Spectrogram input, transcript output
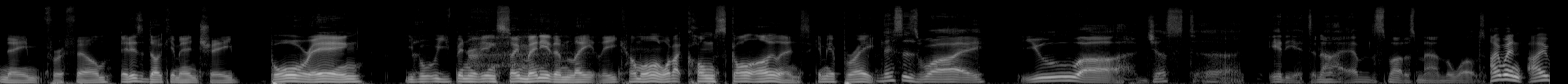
name for a film. It is a documentary. Boring. You've, you've been reviewing so many of them lately. Come on, what about Kong Skull Island? Give me a break. This is why you are just uh, idiot, and I am the smartest man in the world. I went. I.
